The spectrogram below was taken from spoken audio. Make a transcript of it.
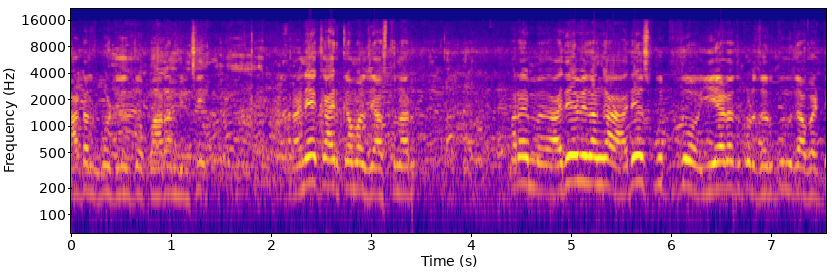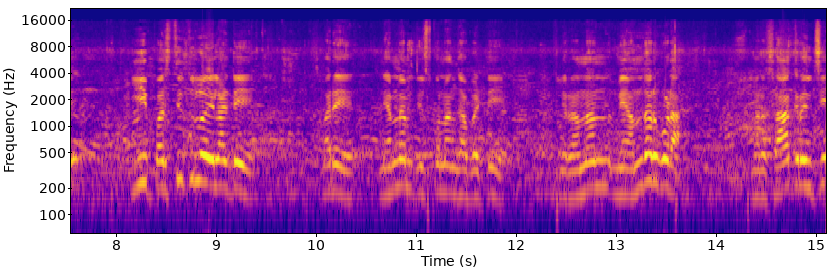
ఆటల పోటీలతో ప్రారంభించి మరి అనేక కార్యక్రమాలు చేస్తున్నారు. మరి అదేవిధంగా అదే స్ఫూర్తితో ఈ ఏడాది కూడా జరుగుతుంది కాబట్టి ఈ పరిస్థితుల్లో ఇలాంటి మరి నిర్ణయం తీసుకున్నాం కాబట్టి మీరు అన్న మీ అందరూ కూడా మరి సహకరించి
